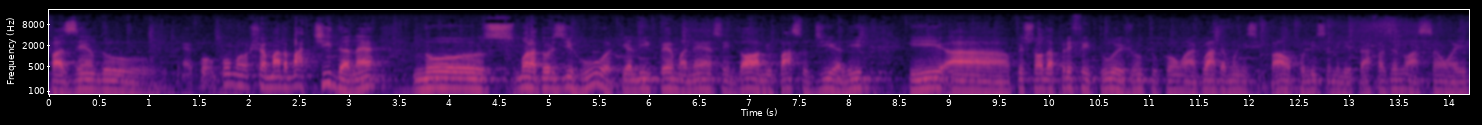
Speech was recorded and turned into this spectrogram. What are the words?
fazendo é, como chamada batida, né? Nos moradores de rua que ali permanecem, dormem, passam o dia ali e a, o pessoal da prefeitura, junto com a Guarda Municipal, Polícia Militar, fazendo uma ação aí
